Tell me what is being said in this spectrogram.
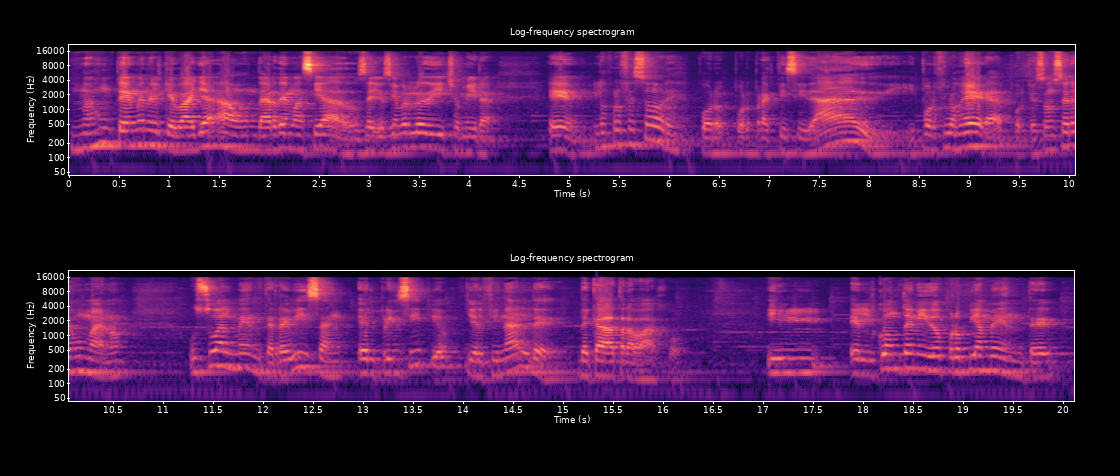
No es un tema en el que vaya a ahondar demasiado. O sea, yo siempre lo he dicho, mira, eh, los profesores, por, por practicidad y, por flojera, porque son seres humanos, usualmente revisan el principio y el final de, de cada trabajo. Y el contenido propiamente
